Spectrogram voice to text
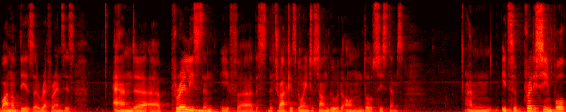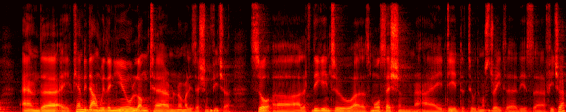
one of these uh, references and uh, uh, pre-listen if this, the track is going to sound good on those systems. Um, it's a pretty simple and uh, it can be done with a new long-term normalization feature. So uh, let's dig into a small session I did to demonstrate uh, this uh, feature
